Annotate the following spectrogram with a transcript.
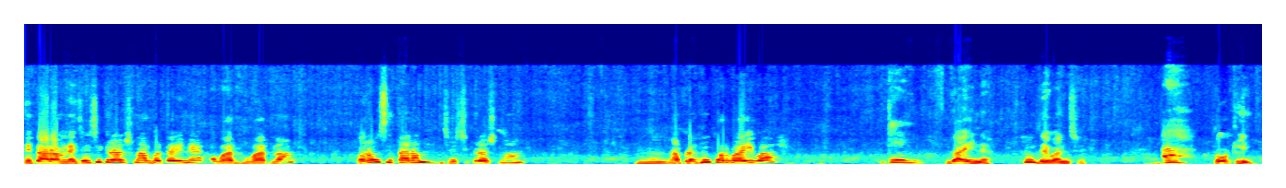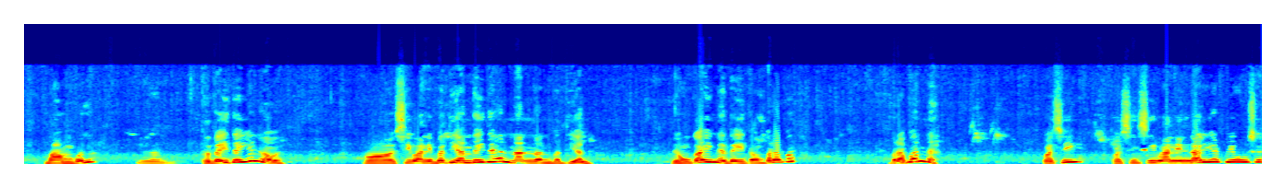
સીતારામ ને જય શ્રી કૃષ્ણ બતાવીને હવાર હવારના. કરો સીતારામ જય શ્રી કૃષ્ણ. આપણે શું કરવા આવ્યા ગાયને. શું દેવાનું છે? રોટલી. મામ બોલો. તો દઈ દઈએ ને હવે? હા શિવાની બધિયાને દઈ દે ને નાન નાન બધિયાને. ને હું ગાયને દઈ દઉં બરાબર? બરાબર ને? પછી પછી શિવાની નારિયેળ પીવું છે.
